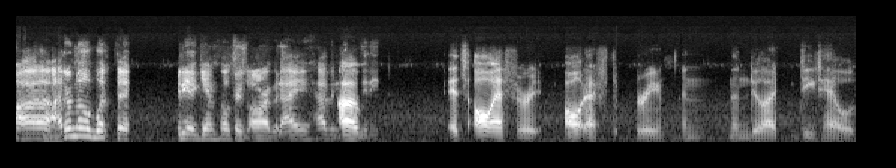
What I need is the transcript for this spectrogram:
Uh, I don't know what the video game filters are, but I haven't. Uh, video. It's all F three, Alt F three, and then do like detailed.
